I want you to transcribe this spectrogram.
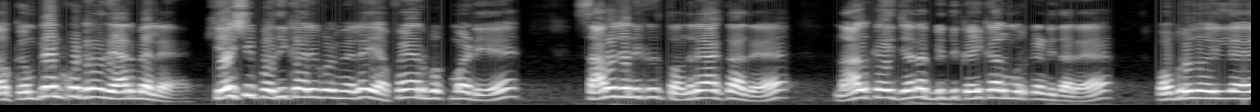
ನಾವು ಕಂಪ್ಲೇಂಟ್ ಕೊಟ್ಟಿರೋದು ಯಾರ ಮೇಲೆ? ಕೆ ಶಿಪ್ ಅಧಿಕಾರಿಗಳ ಮೇಲೆ ಎಫ್ ಐ ಆರ್ ಬುಕ್ ಮಾಡಿ ಸಾರ್ವಜನಿಕರಿಗೆ ತೊಂದರೆ ಆಗ್ತಾ ಇದೆ. ನಾಲ್ಕೈದು ಜನ ಬಿದ್ದು ಕೈಕಾಲು ಮುರ್ಕೊಂಡಿದ್ದಾರೆ. ಒಬ್ರದ್ದು ಇಲ್ಲೇ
